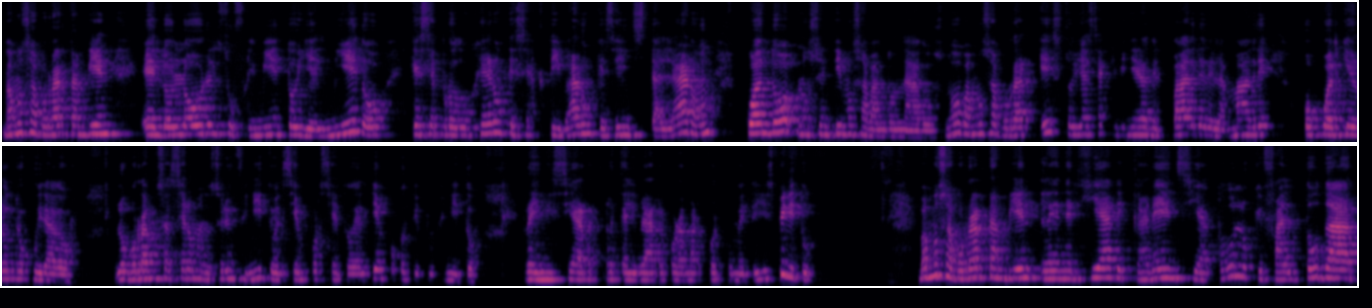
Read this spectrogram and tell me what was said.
Vamos a borrar también el dolor, el sufrimiento y el miedo que se produjeron, que se activaron, que se instalaron cuando nos sentimos abandonados, ¿no? Vamos a borrar esto, ya sea que viniera del padre, de la madre o cualquier otro cuidador. Lo borramos a cero menos cero infinito, el 100% del tiempo con tiempo infinito. Reiniciar, recalibrar, reprogramar cuerpo, mente y espíritu. Vamos a borrar también la energía de carencia, todo lo que faltó dar.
